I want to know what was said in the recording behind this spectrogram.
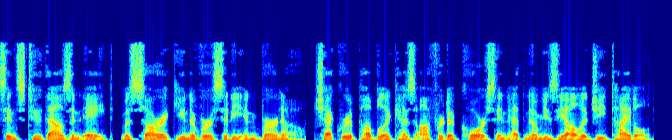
Since 2008, Masaryk University in Brno, Czech Republic has offered a course in ethnomuseology titled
